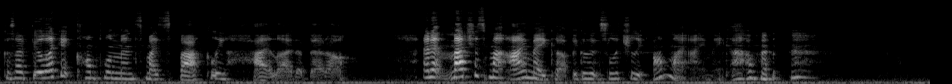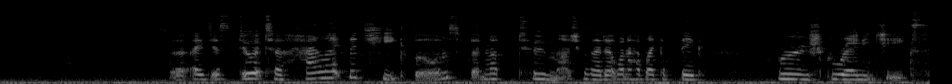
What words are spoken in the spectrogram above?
because I feel like it complements my sparkly highlighter better. And it matches my eye makeup because it's literally on my eye makeup. so I just do it to highlight the cheekbones, but not too much because I don't want to have like a big rouge granny cheeks.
